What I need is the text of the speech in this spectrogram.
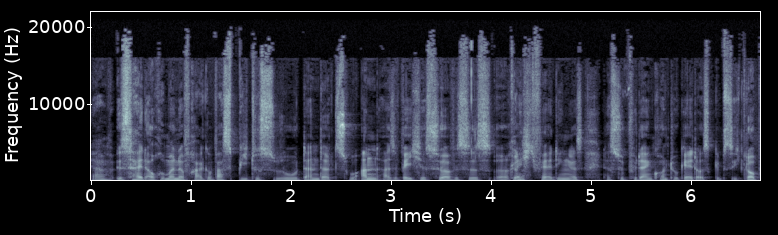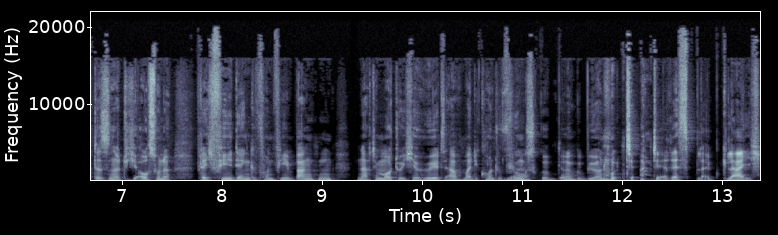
Ja, ist halt auch immer eine Frage, was bietest du dann dazu an? Also welche Services äh, Genau. rechtfertigen es, dass du für dein Konto Geld ausgibst? Ich glaube, das ist natürlich auch so eine vielleicht Fehldenke von vielen Banken nach dem Motto, ich erhöhe jetzt einfach mal die. Kontoführungsgebühren und der, der Rest bleibt gleich.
